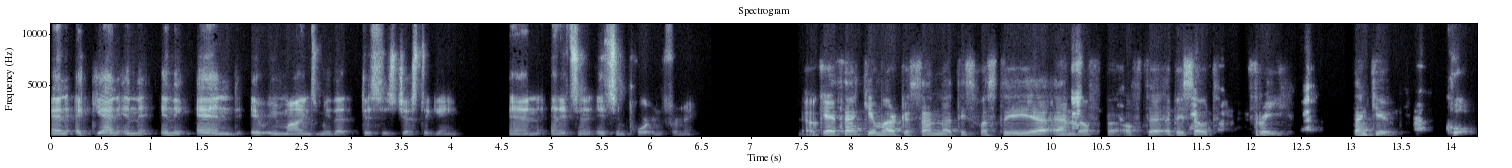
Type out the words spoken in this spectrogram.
And again, in the in the end, it reminds me that this is just a game, and and it's an, it's important for me. Okay, thank you, Marcus. And uh, this was the uh, end of of the episode three. Thank you. Cool.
